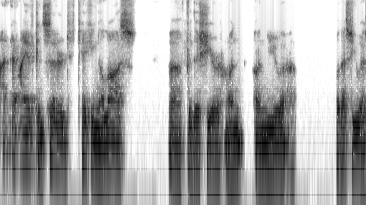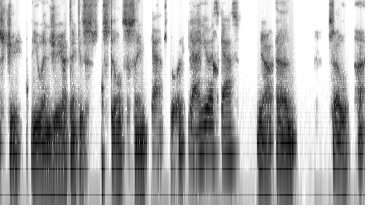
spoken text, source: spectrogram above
I, I, have considered taking a loss uh, for this year on on U. Uh, well, that's USG. The UNG, I think, is still the same yeah. story. Yeah, U.S. gas. Yeah, and so I,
